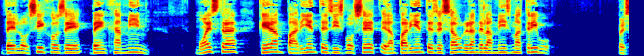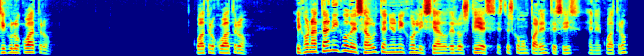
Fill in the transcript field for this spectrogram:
de los hijos de Benjamín, muestra que eran parientes de Isboset, eran parientes de Saúl, eran de la misma tribu. Versículo 4. 4, 4. Y Jonatán, hijo de Saúl, tenía un hijo lisiado de los pies. Esto es como un paréntesis en el 4.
